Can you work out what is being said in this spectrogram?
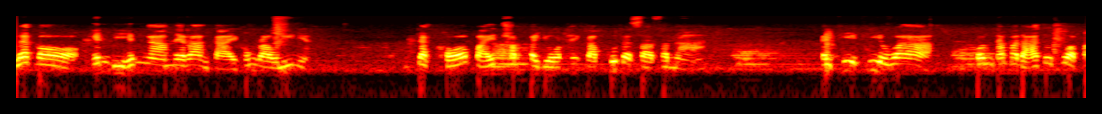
และก็เห็นดีเห็นงามในร่างกายของเรานี้เนี่ย จะขอไปทำประโยชน์ให้กับพุทธศาสนาไอ้ที่ที่ว่าคนธรรมดาทั่วๆไป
